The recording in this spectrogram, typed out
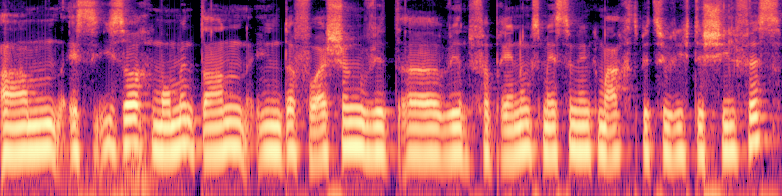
Ähm, es ist auch momentan in der Forschung, wird, äh, wird Verbrennungsmessungen gemacht bezüglich des Schilfes.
